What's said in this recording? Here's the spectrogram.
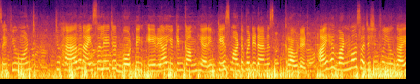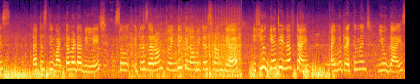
So if you want to have an isolated boating area, you can come here in case Mattupatti dam is crowded. I have one more suggestion for you guys. That is the Vattavada village. So it is around 20 kilometers from here. If you get enough time, I would recommend you guys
